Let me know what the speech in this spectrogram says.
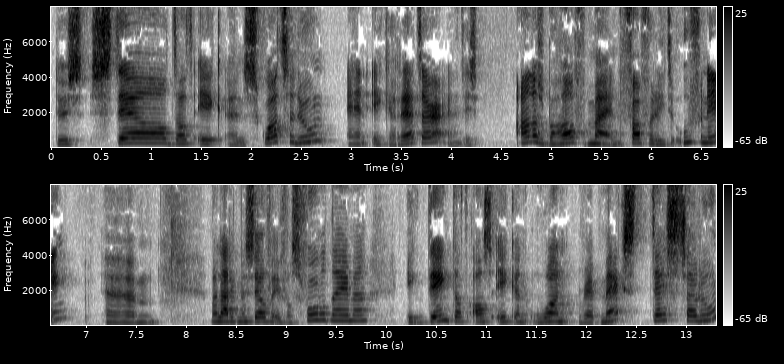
Dus stel dat ik een squat zou doen en ik red er, en het is alles behalve mijn favoriete oefening. Um, maar laat ik mezelf even als voorbeeld nemen. Ik denk dat als ik een one rep max test zou doen,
